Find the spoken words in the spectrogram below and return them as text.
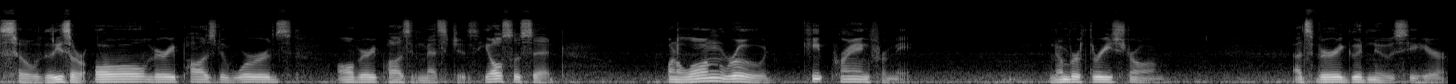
So these are all very positive words, all very positive messages. He also said, On a long road, keep praying for me. Number three strong. That's very good news to hear.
